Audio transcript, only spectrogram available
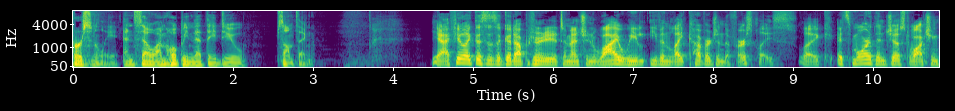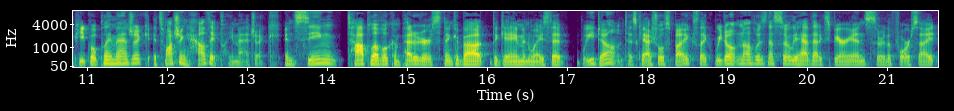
personally. And so I'm hoping that they do something. Yeah, I feel like this is a good opportunity to mention why we even like coverage in the first place. Like, it's more than just watching people play Magic, it's watching how they play Magic and seeing top level competitors think about the game in ways that we don't as casual spikes. Like, we don't always necessarily have that experience or the foresight.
